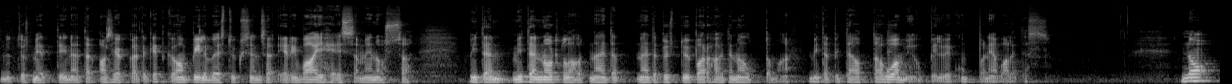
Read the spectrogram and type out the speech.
nyt jos miettii näitä asiakkaita, ketkä on pilveistyksensä eri vaiheissa menossa, miten, miten Nordcloud näitä, näitä pystyy parhaiten auttamaan? Mitä pitää ottaa huomioon pilvikumppania valitessa? No,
